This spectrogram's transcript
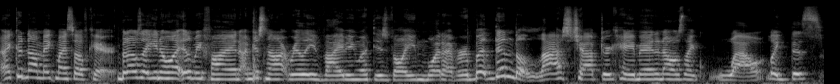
I could not make myself care. But I was like, you know what, it'll be fine. I'm just not really vibing with this volume, whatever. But then the last chapter came in and I was like, wow, like this,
